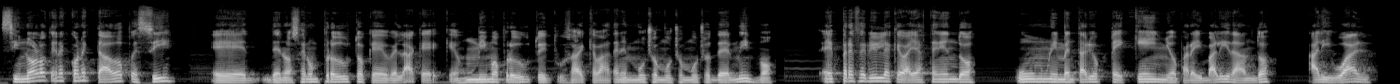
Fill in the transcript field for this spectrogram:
Si no lo tienes conectado, pues sí, eh, de no ser un producto que, ¿verdad? Que, es un mismo producto y tú sabes que vas a tener muchos, muchos, muchos del mismo, es preferible que vayas teniendo un inventario pequeño para ir validando. Al igual,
